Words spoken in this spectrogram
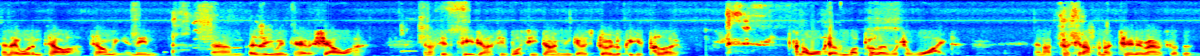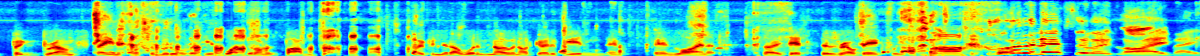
And they wouldn't tell tell me. And then um, Izzy went to have a shower, and I said to TJ, I said, "What's he done?" And he goes, "Go look at your pillow." And I walked over my pillow, which are white, and I pick it up and I turn around. It's got this big brown stain across the middle of it. He had wiped it on his bum, hoping that I wouldn't know and I'd go to bed and, and, and lie in it. So that's Israel Dagg for you. What an absolute lie, mate.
